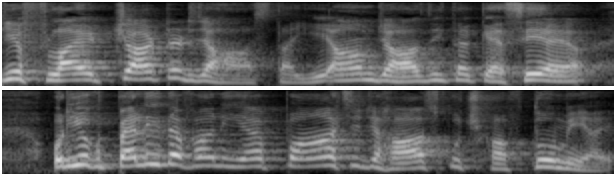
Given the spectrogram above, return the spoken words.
ये फ़्लाइट चार्टर्ड जहाज़ था, ये आम जहाज़ नहीं था, कैसे आया? और ये पहली दफ़ा नहीं आया पाँच जहाज़ कुछ हफ्तों में आए।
